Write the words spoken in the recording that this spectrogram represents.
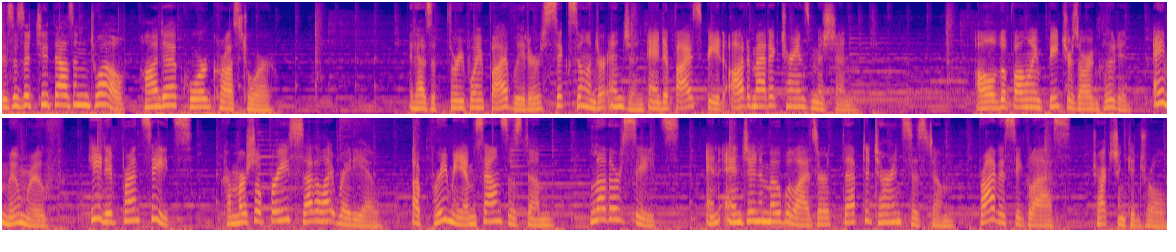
This is a 2012 Honda Accord Crosstour. It has a 3.5 liter six cylinder engine and a five speed automatic transmission. All of the following features are included a moonroof, heated front seats, commercial free satellite radio, a premium sound system, leather seats, an engine immobilizer theft deterrent system, privacy glass, traction control,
